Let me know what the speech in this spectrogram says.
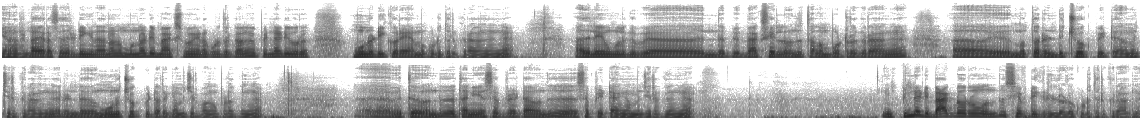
ஏன்னா ரெண்டாயிரம் சதுரடிங்கிறதுனால முன்னாடி மேக்ஸிமம் என்ன கொடுத்துருக்காங்க பின்னாடி ஒரு மூணு அடி குறையாமல் கொடுத்துருக்குறாங்கங்க. அதுலேயே உங்களுக்கு இந்த பேக் சைடில் வந்து தளம் போட்டிருக்கிறாங்க. மொத்தம் ரெண்டு சோக் பீட் அமைச்சிருக்கிறாங்க. ரெண்டு மூணு சோக் பீட் வரைக்கும் அமைச்சிருப்பாங்க பழக்கங்க. வித்து வந்து தனியாக செப்பரேட்டாக வந்து செப்பரேட் டேங்க் அமைச்சிருக்குங்க பின்னாடி பேக் டோரும் வந்து சேஃப்டி கிரில்லோடு கொடுத்துருக்குறாங்க.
